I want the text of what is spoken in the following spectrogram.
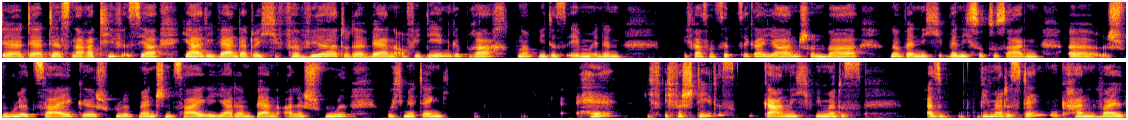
der, der, das Narrativ ist ja, ja, die werden dadurch verwirrt oder werden auf Ideen gebracht, ne, wie das eben in den ich weiß nicht, 70er Jahren schon war, ne, wenn ich, wenn ich sozusagen äh, Schwule zeige, schwule Menschen zeige, ja, dann wären alle schwul, wo ich mir denke, hä? Ich, ich verstehe das gar nicht, wie man das, also wie man das denken kann, weil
